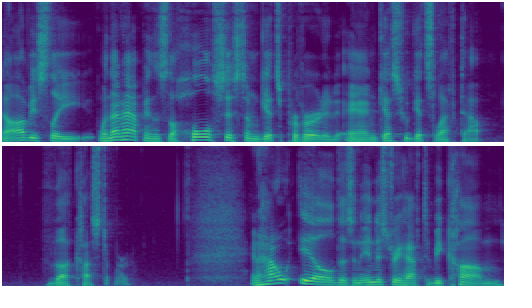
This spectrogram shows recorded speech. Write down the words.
now, obviously, when that happens, the whole system gets perverted, and guess who gets left out? The customer. And how ill does an industry have to become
